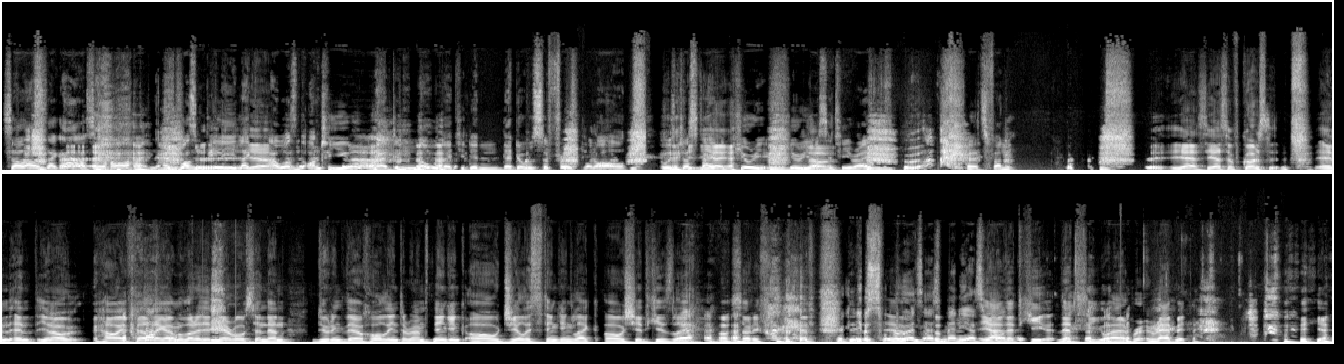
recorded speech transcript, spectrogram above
So I was like, ah, so how, how it wasn't really like Yeah. I wasn't onto you, or I didn't know that you didn't that it was the first at all. It was just of yeah. curi- curiosity, right? That's funny. yes yes of course and and you know how i felt like i'm already nervous and then during the whole interview i'm thinking oh jill is thinking like oh shit he's like oh sorry You can use words as many as you yeah want. that he that you are a rabbit yeah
